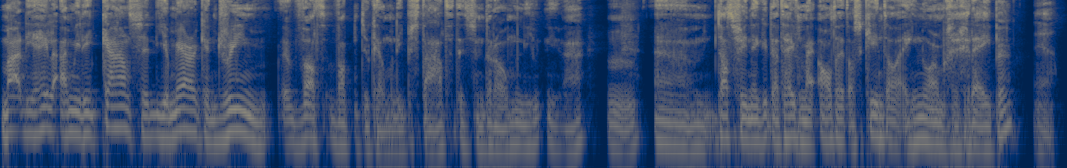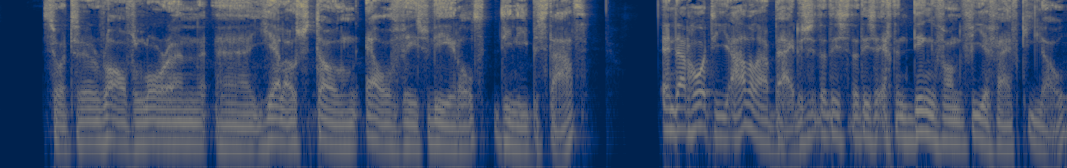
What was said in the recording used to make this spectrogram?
Maar die hele Amerikaanse, die American Dream, wat, wat natuurlijk helemaal niet bestaat. Dit is een droom, niet, niet waar. Ehm, dat vind ik, dat heeft mij altijd als kind al enorm gegrepen. Ja. Een soort eh, Ralph Lauren, eh, Yellowstone, Elvis-wereld die niet bestaat. En daar hoort die adelaar bij. Dus dat is, dat is echt een ding van 4, 5 kilo.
